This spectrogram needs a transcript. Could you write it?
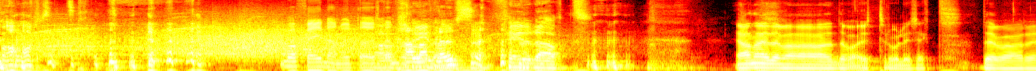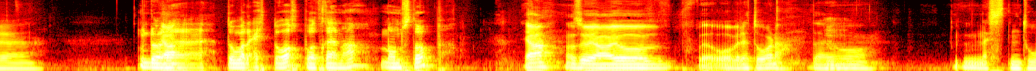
Bare fade den ut. Halv applaus. Fade it out. ja, nei, det var, det var, utrolig kjekt. Det var uh, da, ja. da, var det ett år på å trene nonstop? Ja, altså vi har jo over et år, da. Det er jo mm. nesten to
